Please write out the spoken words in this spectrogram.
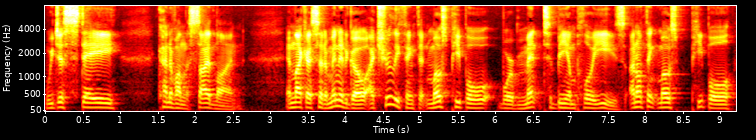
We just stay kind of on the sideline. And like I said a minute ago, I truly think that most people were meant to be employees. I don't think most people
